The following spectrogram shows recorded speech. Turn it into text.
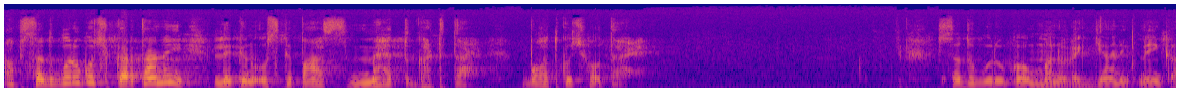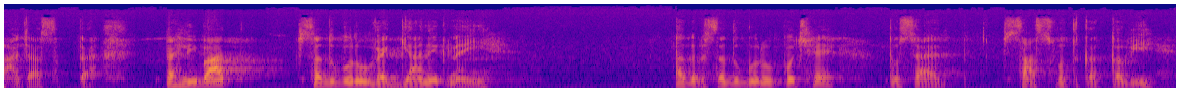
अब सदगुरु कुछ करता नहीं, लेकिन उसके पास महत्व घटता है, बहुत कुछ होता है। सदगुरु को मनोवैज्ञानिक नहीं कहा जा सकता। पहली बात सदगुरु वैज्ञानिक नहीं है। अगर सदगुरु कुछ है तो शायद शाश्वत का कवि है।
